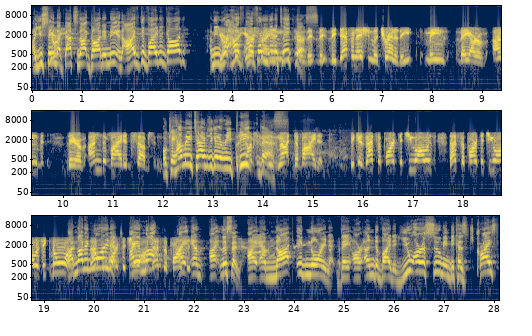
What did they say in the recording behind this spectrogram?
Are you saying You're- that that's not God in me and I've divided God? I mean, You're how, how far are you going to saying, take uh, this? The, the, the definition of the Trinity means they are of un, they are of undivided substance. Okay, how many times are you going to The repeat substance this? is not divided because that's the part that you always that's the part that you always ignore. I'm not ignoring it. I am are- not. That's the part I that, am. I listen. I am not ignoring it. They are undivided. You are assuming because Christ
